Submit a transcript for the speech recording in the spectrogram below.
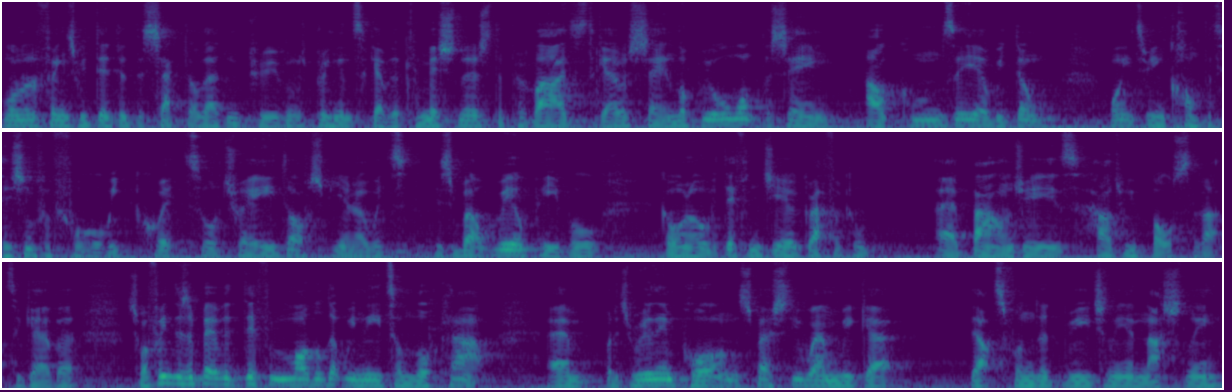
one of the things we did with the sector-led improvement was bringing together the commissioners, the providers together, saying, look, we all want the same outcomes here. We don't want you to be in competition for four-week quits or trade-offs. You know, it's, it's about real people going over different geographical uh, boundaries? How do we bolster that together? So I think there's a bit of a different model that we need to look at, um, but it's really important, especially when we get that's funded regionally and nationally.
